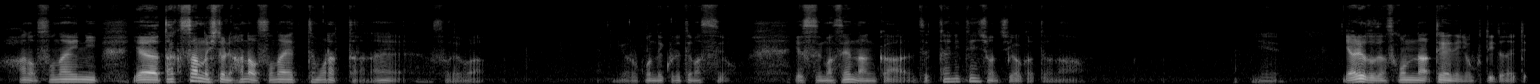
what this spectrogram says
花を備えにいやたくさんの人に花を備えてもらったらねそれは喜んでくれてますよ。いやすいませんなんか絶対にテンション違うかったよな。いえ。いやありがとうございます。こんな丁寧に送っていただいて。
